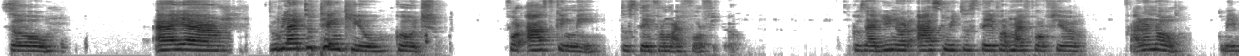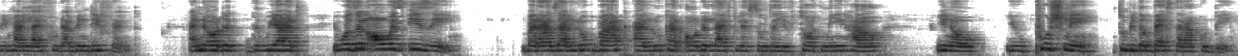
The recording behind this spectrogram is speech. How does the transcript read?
So I uh, would like to thank you, Coach, for asking me to stay for my fourth year. Because had you not asked me to stay for my fourth year, I don't know, maybe my life would have been different. I know that, that we had, it wasn't always easy. But as I look back, I look at all the life lessons that you've taught me, how, you know, you push me to be the best that I could be.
